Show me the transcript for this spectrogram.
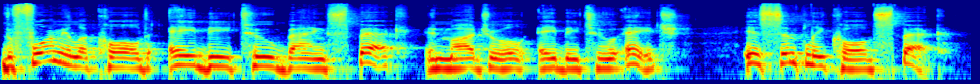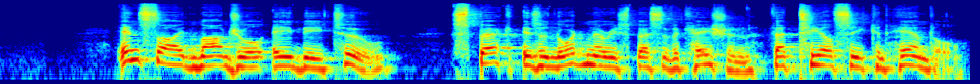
the formula called AB2 bang spec in module AB2H is simply called spec. Inside module AB2, spec is an ordinary specification that TLC can handle.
